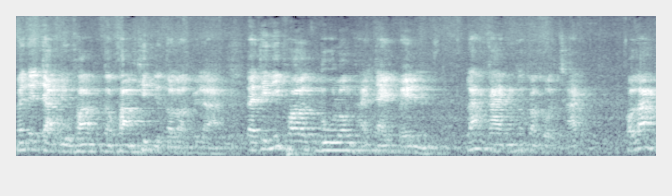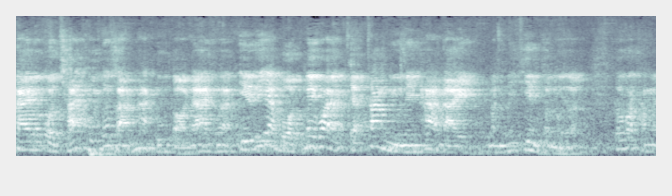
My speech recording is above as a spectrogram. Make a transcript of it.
มันจะจับอยู่ความกับความคิดอยู่ตลอดเวลา แต่ทีนี้พอดูลมหายใจเป็น ร่างกายมันก็ปรากฏชัด พอร่างกายปรากฏชัดคุณก็สามารถดูต่อได้ว่าอิริยาบถไม่ว่าจะตั้งอยู่ในท่าใดมันไม่เที่ยงเสมอ เพราะว่าธรรม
